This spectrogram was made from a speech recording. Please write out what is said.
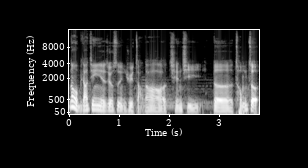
那我比较建议的就是你去找到前期的从者，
